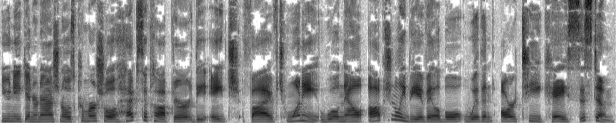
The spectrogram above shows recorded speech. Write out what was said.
Yuneec International's commercial hexacopter, the H520, will now optionally be available with an RTK system.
